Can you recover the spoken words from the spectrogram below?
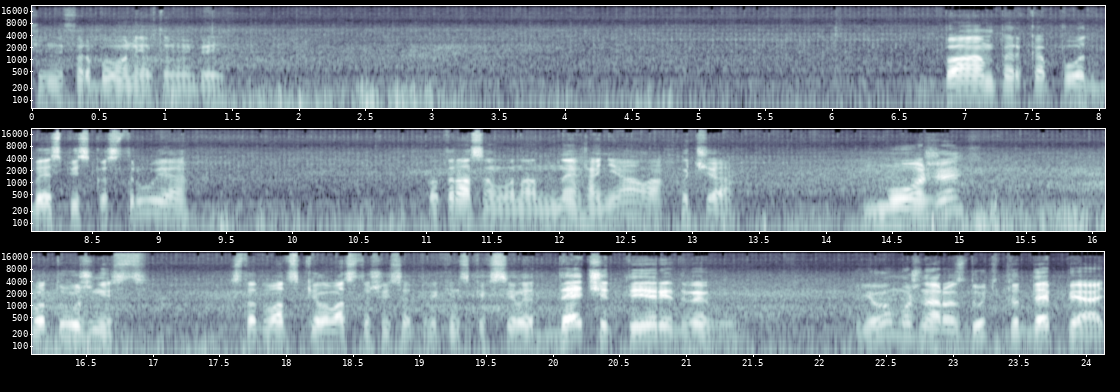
Що не фарбований автомобіль. Бампер, капот без піскоструя. По трасам вона не ганяла, хоча може. Потужність 120 кВт 163 кінських сили, D4 двигун. Його можна роздути до D5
